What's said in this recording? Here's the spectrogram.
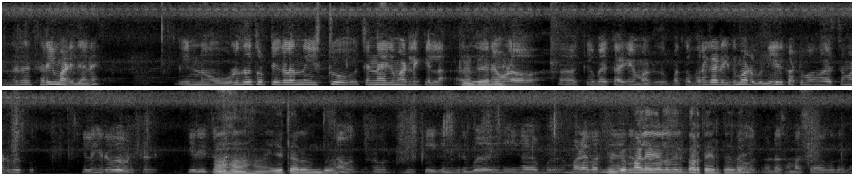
ಅದರಲ್ಲಿ ಸರಿ ಮಾಡಿದ್ದೇನೆ. ಇನ್ನು ಉಳಿದ ತೊಟ್ಟಿಗಳನ್ನು ಇಷ್ಟು ಚೆನ್ನಾಗಿ ಮಾಡಲಿಕ್ಕಿಲ್ಲ. ಅದು ಎರೆಹುಳ ಆ, ಬೇಕಾಗಿ ಮಾಡೋದು ಮತ್ತೆ ಹೊರಗಡೆ ಇದು ಮಾಡಬೇಕು. ನೀರು ಕಟ್ಟುವ ವ್ಯವಸ್ಥೆ ಮಾಡಬೇಕು. ಇಲ್ಲ ಇರುವೆ ಬರ್ತದೆ. ಈ ರೀತಿ ಈ ಥರ ಒಂದು. ಹೌದು ಹೌದು. ಈಗ ಈಗ ನೀರು ಈಗ ಮಳೆ ಬರ್ತದೆ ಮಳೆಗಾಲದಲ್ಲಿ ಬರ್ತಾ ಇರ್ತದೆ. ದೊಡ್ಡ ಸಮಸ್ಯೆ ಆಗುದಿಲ್ಲ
